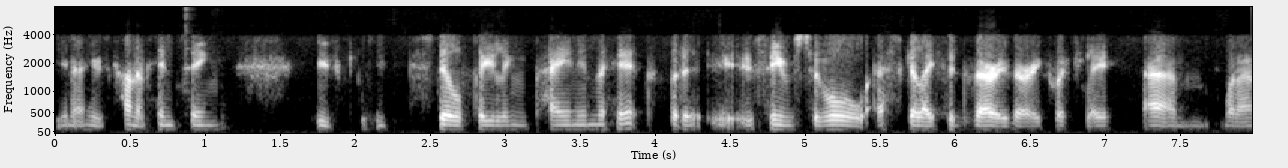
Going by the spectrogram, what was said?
You know, he was kind of hinting he's, he's still feeling pain in the hip, but it, it seems to have all escalated very, very quickly. Um, when I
